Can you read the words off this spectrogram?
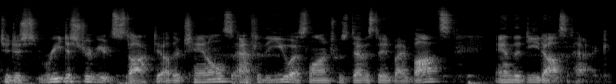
to just redistribute stock to other channels after the US launch was devastated by bots and the DDoS attack.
